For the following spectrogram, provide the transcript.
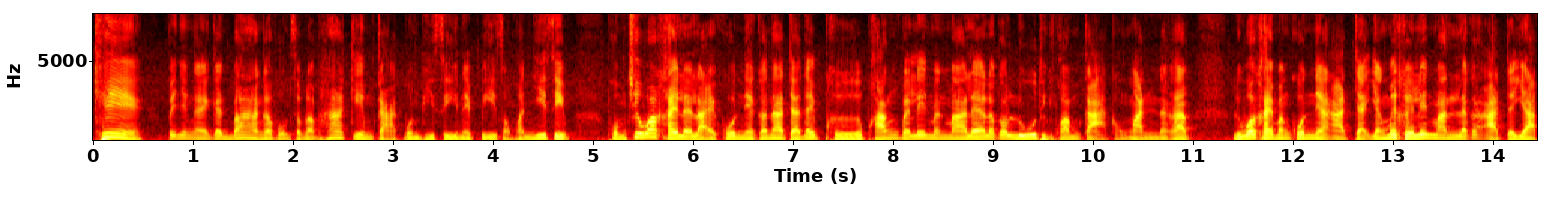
เค เป็นยังไงกันบ้างครับผมสำหรับ 5 เกมกากบน PC ในปี 2020 ผมเชื่อว่าใครหลาย ๆ คนเนี่ยก็น่าจะได้เผลอพังไปเล่นมันมาแล้ว แล้วก็รู้ถึงความกากของมันนะครับ หรือว่าใครบางคนเนี่ยอาจจะยังไม่เคยเล่นมัน แล้วก็อาจจะอยาก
